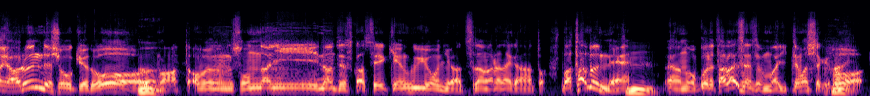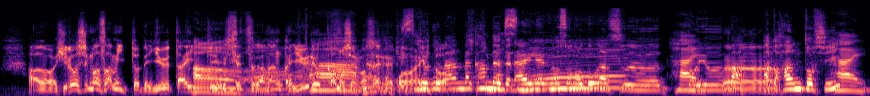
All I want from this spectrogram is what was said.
あやるんでしょうけど、うん。まあ多分そんなになんていうんですか政権浮揚にはつながらないかなと。まあ多分ね、うん。あのこれ高橋先生もまあ言ってましたけど、はい。あの広島サミットで優待っていう説がなんか有力かもしれませんね結局なんだかんだ言って来年のその5月という、はいまあ、うんあと半年、はい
